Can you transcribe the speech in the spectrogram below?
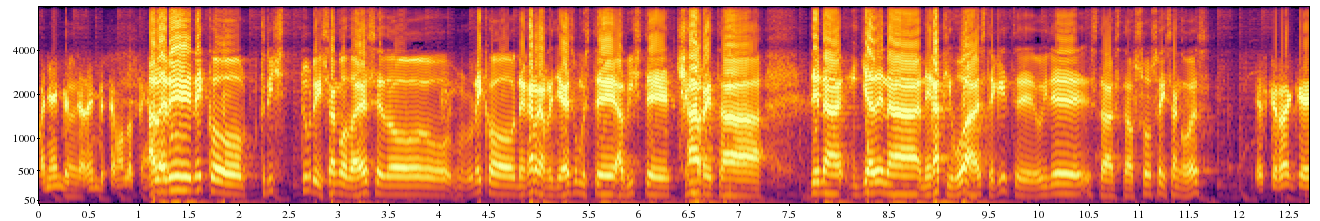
baina inbestea, Bai. inbestea moldatzen. Hala ere, neko tristure izango da, ez? Edo neko negargarria, ez? Beste albiste txar eta dena, ia dena negatiboa, ez tekit? E, oire, ez da, ez da oso izango, ez? Ezkerrak e,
